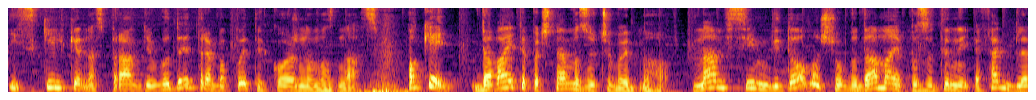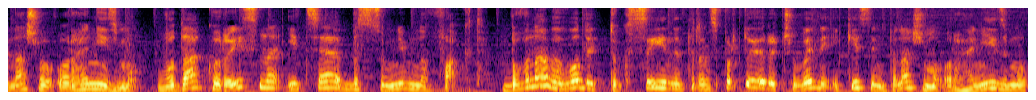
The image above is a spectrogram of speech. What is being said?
і скільки насправді води треба пити кожному з нас. Окей, давайте почнемо з очевидного. Нам всім відомо, що вода має позитивний ефект для нашого організму. Вода корисна і це безсумнівно факт, бо вона виводить токсини, транспортує речовини і кисень по нашому організму,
